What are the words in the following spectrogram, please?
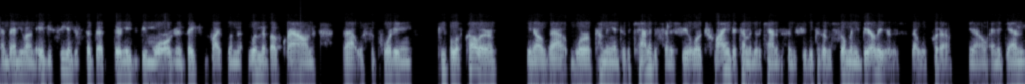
And then he went on ABC and just said that there need to be more organizations like Women, Women Abuv Ground that was supporting people of color you know, that were coming into the cannabis industry or trying to come into the cannabis industry because there were so many barriers that were put up, you know, and again,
